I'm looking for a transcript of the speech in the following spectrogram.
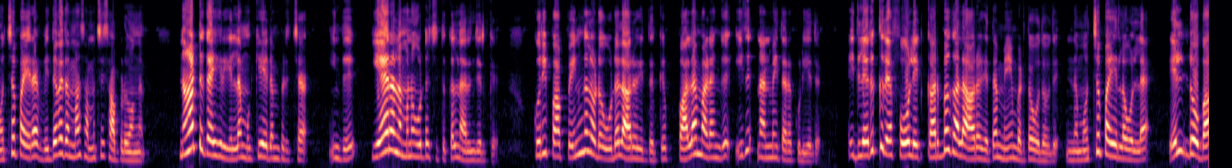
மொச்சப்பயிரை விதவிதமாக சமைச்சு சாப்பிடுவாங்க. நாட்டு காய்கறிகளில் முக்கிய இடம் பிடிச்ச இது ஏராளமான ஊட்டச்சத்துக்கள் நிறைஞ்சிருக்கு. குறிப்பாக பெண்களோட உடல் ஆரோக்கியத்திற்கு பல மடங்கு இது நன்மை தரக்கூடியது. இதில் இருக்கிற ஃபோலேட் கர்ப்பகால ஆரோக்கியத்தை மேம்படுத்த உதவுது. இந்த மொச்சப்பயிரில் உள்ள எல்டோபா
